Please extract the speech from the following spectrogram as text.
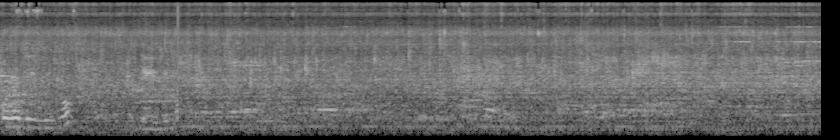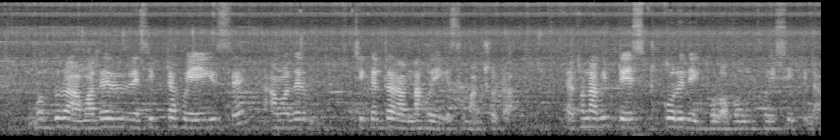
করে দিয়ে দিব। দিয়ে দিব। বন্ধুরা, আমাদের রেসিপিটা হয়ে গেছে। আমাদের চিকেনটা রান্না হয়ে গেছে মাংসটা। এখন আমি টেস্ট করে দেখব লবণ হয়েছে কিনা।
